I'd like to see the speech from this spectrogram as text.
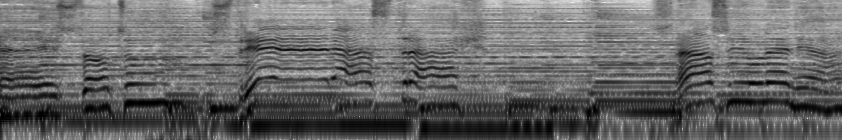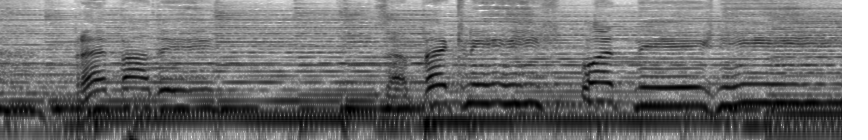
neistotu strieda strach. Znásilnenia, prepady, za pekných letných dní.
